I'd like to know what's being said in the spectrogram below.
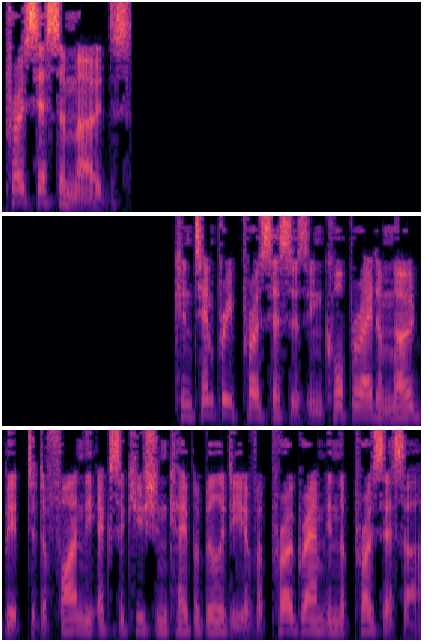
Processor modes Contemporary processors incorporate a mode bit to define the execution capability of a program in the processor.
